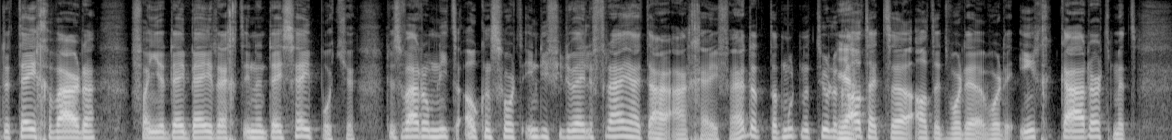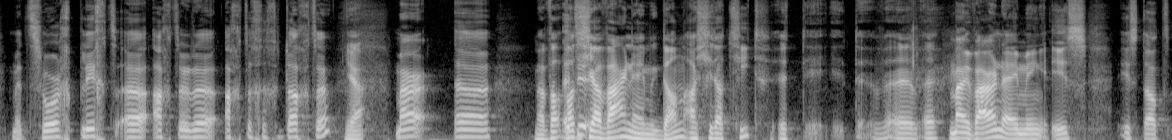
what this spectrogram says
de tegenwaarde van je DB-recht in een DC-potje? Dus waarom niet ook een soort individuele vrijheid daar aangeven? Hè? Dat, dat moet natuurlijk ja. altijd, altijd worden, worden ingekaderd met, met zorgplicht achter de achtige gedachten. Ja. Maar... Uh, maar wat, wat is jouw waarneming dan als je dat ziet? Het, het, uh, uh, Mijn waarneming is, is dat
